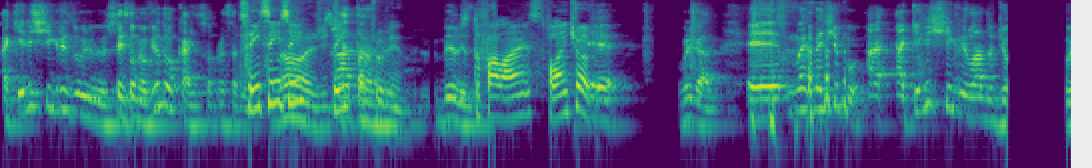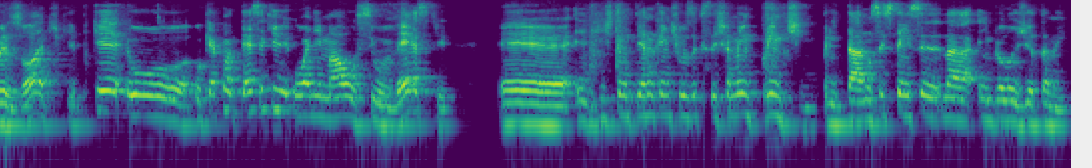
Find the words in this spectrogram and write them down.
aqueles tigres do. Vocês estão me ouvindo, Caio? Só pra saber. Sim, sim, sim. Não, a gente sim. tá, tá. te ouvindo. Se Beleza. tu falar, se tu falar, a gente ouve. É, obrigado. É, mas, mas, tipo, a- aqueles tigres lá do Joe Exotic, porque o, o que acontece é que o animal silvestre, é, a gente tem um termo que a gente usa que se chama imprinting, imprintar, não sei se tem isso na, em biologia também.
